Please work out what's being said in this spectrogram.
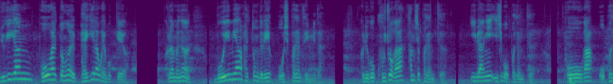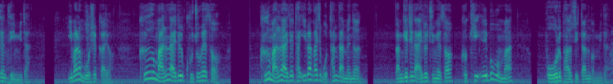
유기견 보호 활동을 100이라고 해볼게요. 그러면은 무의미한 활동들이 50%입니다. 그리고 구조가 30%, 입양이 25%, 보호가 5%입니다. 이 말은 무엇일까요? 그 많은 아이들 구조해서 그 많은 아이들 다 입양 가지 못한다면은 남겨진 아이들 중에서 극히 일부분만 보호를 받을 수 있다는 겁니다.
